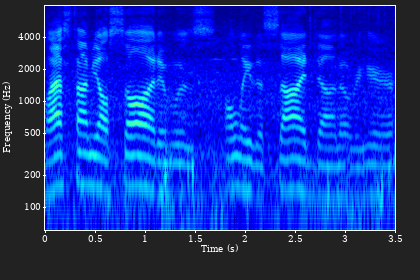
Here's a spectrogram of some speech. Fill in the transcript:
Last time y'all saw it, it was only the side done over here.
